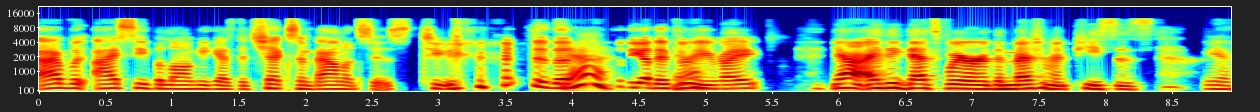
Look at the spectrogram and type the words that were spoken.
i would i see belonging as the checks and balances to to the yeah. to the other three yeah. right yeah i think that's where the measurement piece is yeah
